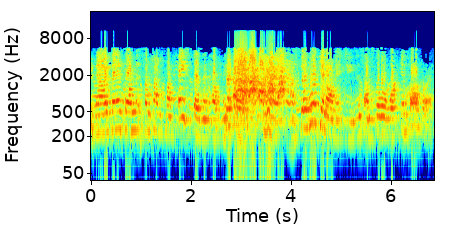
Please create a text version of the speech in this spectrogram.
Now I've been informed that sometimes my face doesn't help me. I'm still working on it, Jesus. I'm still a work in progress.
